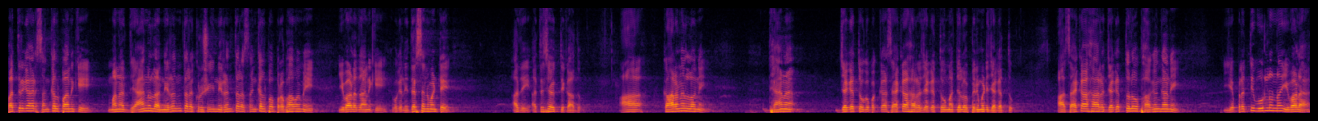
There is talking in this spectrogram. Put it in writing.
పత్రికారి సంకల్పానికి మన ధ్యానుల నిరంతర కృషి నిరంతర సంకల్ప ప్రభావమే ఇవాళ దానికి ఒక నిదర్శనం అంటే అది అతిశయోక్తి కాదు. ఆ కారణంలోనే ధ్యాన జగత్తు ఒక పక్క శాకాహార జగత్తు మధ్యలో పిరమిడ్ జగత్తు. ఆ శాకాహార జగత్తులో భాగంగానే ఏ ప్రతి ఊర్లోనూ ఇవాళ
